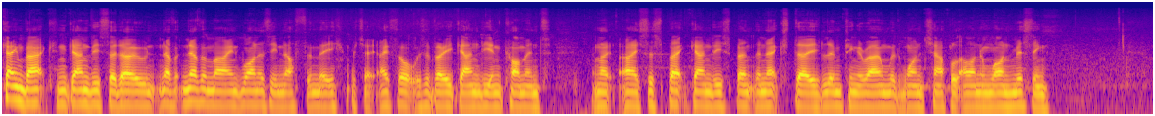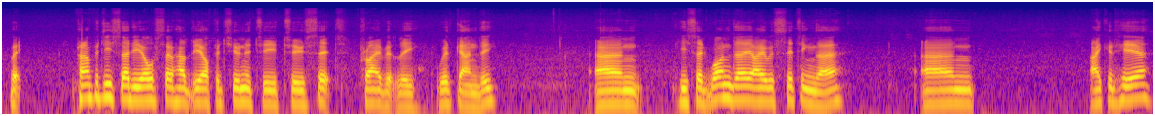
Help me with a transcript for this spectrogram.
Came back and Gandhi said, oh, never, never mind, one is enough for me, which I, I thought was a very Gandhian comment. And I, I, suspect Gandhi spent the next day limping around with one chappal on and one missing. But Papaji said he also had the opportunity to sit privately with Gandhi. And he said, one day I was sitting there and I could hear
